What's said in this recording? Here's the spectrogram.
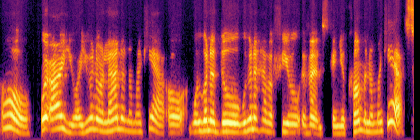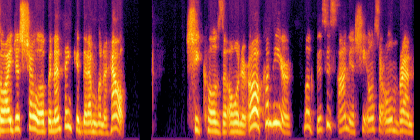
"Oh, where are you? Are you in Orlando?" And I'm like, "Yeah." Oh, we're gonna do. We're gonna have a few events. Can you come? And I'm like, "Yeah." So I just show up, and I think that I'm gonna help. She calls the owner. Oh, come here. Look, this is Anya. She owns her own brand.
